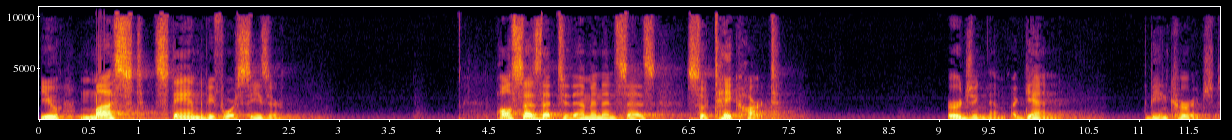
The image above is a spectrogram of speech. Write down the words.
You must stand before Caesar. Paul says that to them and then says, So take heart, urging them again to be encouraged.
